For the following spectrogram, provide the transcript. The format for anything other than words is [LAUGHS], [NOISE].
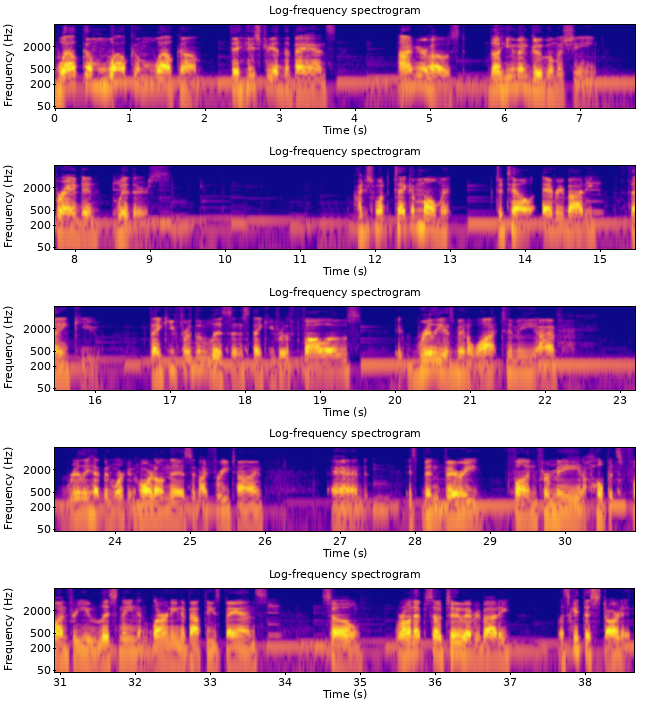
Welcome, welcome, welcome to History of the Bands. I'm your host, the human Google machine, Brandon Withers. I just want to take a moment to tell everybody thank you. Thank you for the listens, thank you for the follows. It really has meant a lot to me. I've really have been working hard on this in my free time and it's been very fun for me, and I hope it's fun for you listening and learning about these bands. So, we're on episode two, everybody. Let's get this started.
